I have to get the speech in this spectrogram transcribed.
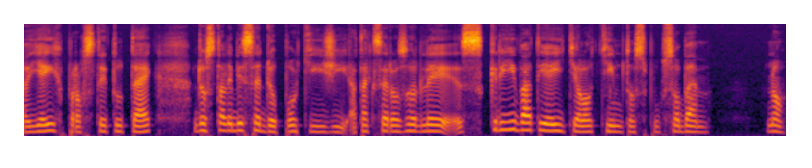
jejich prostitutek, dostali by se do potíží a tak se rozhodli skrývat její tělo tímto způsobem. No,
